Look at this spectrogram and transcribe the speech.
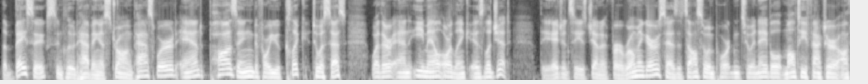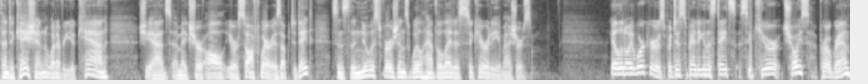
The basics include having a strong password and pausing before you click to assess whether an email or link is legit. The agency's Jennifer Rominger says it's also important to enable multi factor authentication whenever you can. She adds, and make sure all your software is up to date, since the newest versions will have the latest security measures. Illinois workers participating in the state's Secure Choice program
